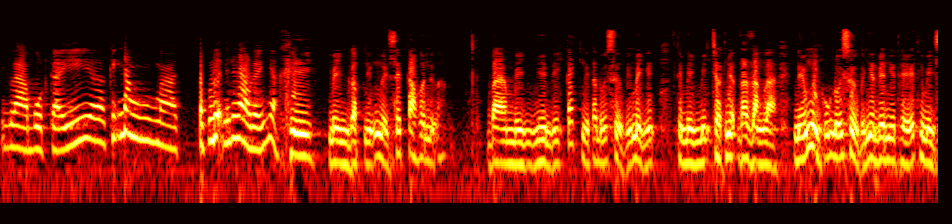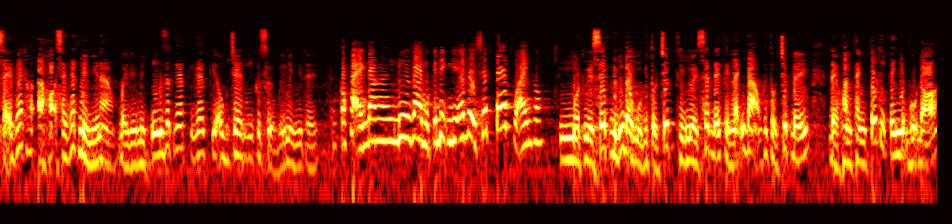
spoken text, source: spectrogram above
là một cái ờ, kỹ năng mà tập luyện như thế nào đấy nhỉ? khi mình gặp những người sếp cao hơn nữa và mình nhìn thấy cách người ta đối xử với mình ấy thì mình mình chợt nhận ra rằng là nếu mình cũng đối xử với nhân viên như thế thì mình sẽ ghét à, họ sẽ ghét mình như nào? Bởi vì mình cũng rất ghét ghét cái ông trên ông cư xử với mình như thế. Có phải anh đang đưa ra một cái định nghĩa về sếp tốt của anh không? một người sếp đứng đầu một cái tổ chức thì người sếp đấy phải lãnh đạo cái tổ chức đấy để hoàn thành tốt những cái nhiệm vụ đó.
